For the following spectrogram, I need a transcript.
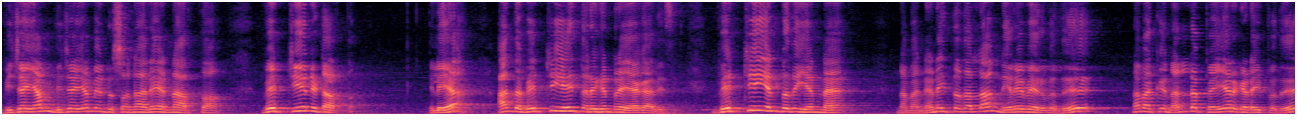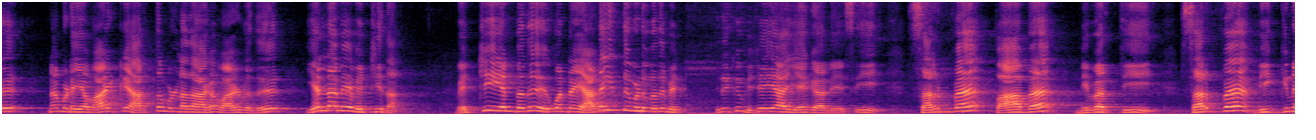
விஜயம் விஜயம் என்று சொன்னாலே என்ன அர்த்தம்? வெற்றின்னுட்டு அர்த்தம். இல்லையா? அந்த வெற்றியை தருகின்ற ஏகாதசி. வெற்றி என்பது என்ன? நம்ம நினைத்ததெல்லாம் நிறைவேறுவது நமக்கு நல்ல பெயர் கிடைப்பது நம்முடைய வாழ்க்கை அர்த்தமுள்ளதாக வாழ்வது எல்லாமே வெற்றி தான் வெற்றி என்பது ஒன்றை அடைந்து விடுவது வெற்றி. இதுக்கு விஜயா ஏகாதேசி சர்வ பாப நிவர்த்தி சர்வ விக்ன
